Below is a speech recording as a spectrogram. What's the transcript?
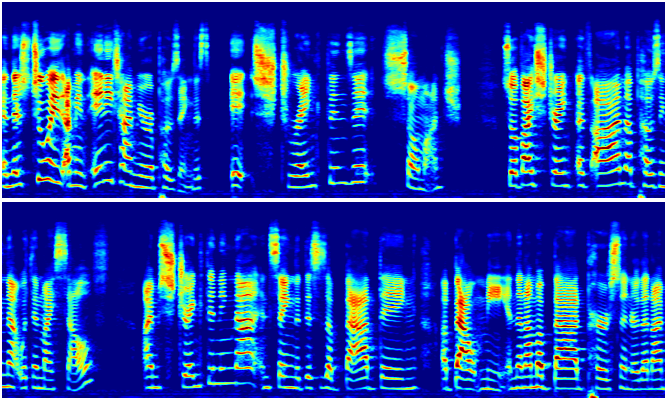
and there's two ways. I mean, anytime you're opposing this, it strengthens it so much. So if I strength, if I'm opposing that within myself, I'm strengthening that and saying that this is a bad thing about me and then I'm a bad person or that I'm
